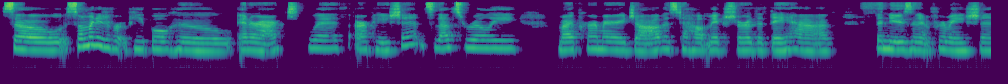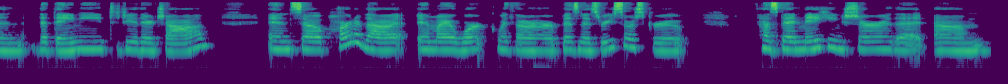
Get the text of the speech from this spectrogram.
so, so many different people who interact with our patients. So that's really my primary job is to help make sure that they have the news and information that they need to do their job and so part of that in my work with our business resource group has been making sure that um,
